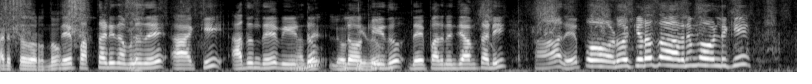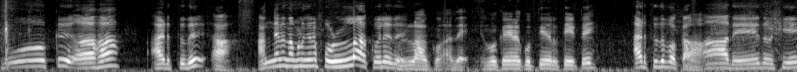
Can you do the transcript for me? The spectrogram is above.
അടുത്ത തുറന്നു. ദേ പത്തടി ദേ ആക്കി അതും ദേ വീണ്ടും ലോക്ക് ചെയ്തു. ദേ പതിനഞ്ചാമത്തെ അടി. ആ ദേ പോണോക്കിയുടെ നോക്കിയട സാധനം മുകളിലേക്ക്. നോക്ക് ആഹാ അടുത്തത് ആ. അങ്ങനെ നമ്മളിങ്ങനെ ഫുള്ളാക്കുമല്ലോ ഇത്? ഫുള്ളാക്കും അതെ നമുക്ക് ഇങ്ങനെ കുത്തി നിർത്തിയിട്ട് അടുത്തത് പൊക്കാം. ആ. ദേ നോക്കിയേ.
